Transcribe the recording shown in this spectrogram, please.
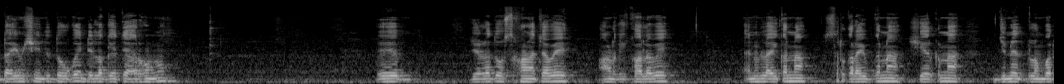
डाई मशीन ते दो घंटे लगे तैयार हो जोड़ा दोस्त खाना चाहे, आन के खा लवे। इनू लाइक करना सबसक्राइब करना शेयर करना। जिन्हें पलंबर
